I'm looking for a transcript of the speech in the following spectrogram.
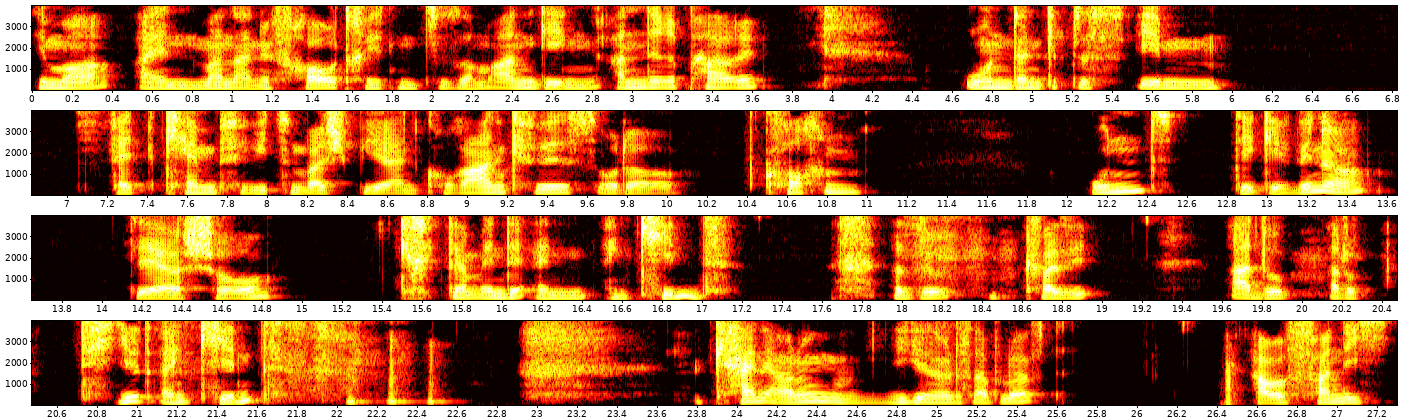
immer ein Mann, eine Frau treten zusammen an gegen andere Paare. Und dann gibt es eben Wettkämpfe wie zum Beispiel ein Koranquiz oder Kochen. Und der Gewinner der Show kriegt am Ende ein, ein Kind. Also quasi adop adoptiert ein Kind. Keine Ahnung, wie genau das abläuft. Aber fand ich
